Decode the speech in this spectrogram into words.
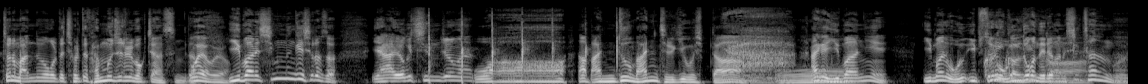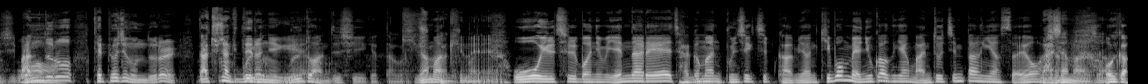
저는 만두 먹을 때 절대 단무지를 먹지 않습니다. 왜요, 왜요? 입안에 식는 게 싫어서. 야, 여기 진정한. 와, 아, 만두만 즐기고 싶다. 오. 아니, 그러니까 입안이, 오- 입속에 그러니까, 온도가 그러니까. 내려가는 게 싫다는 거지. 와. 만두로 대표진 온도를 낮추지 않겠다 이런 얘기예요. 물도 안 드시겠다. 기가 막히네. 5517번님은 옛날에 자그만 분식집 가면 기본 메뉴가 그냥 만두 찐빵이었어요. 맞아, 맞아. 어, 그러니까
